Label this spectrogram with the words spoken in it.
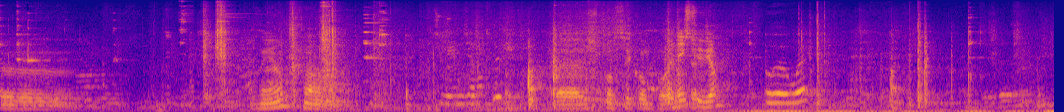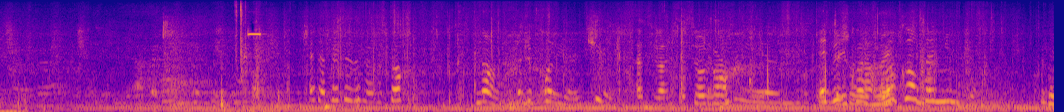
Euh. Rien, enfin. Tu voulais me dire un truc? Euh, je pensais qu'on pourrait. Anaïs, tu viens Euh, ouais. T'as fait affaires de sport Non, pas de problème, tu Ah, tu vas rester sur le banc. T'as quoi Encore badminton. Ouais.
